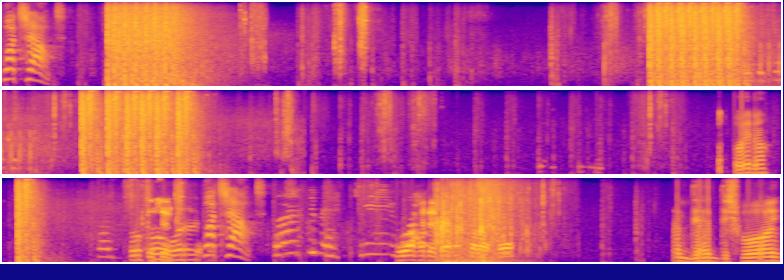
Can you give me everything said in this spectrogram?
Watch out! وينه؟ Watch out! واحدة ده صراحة هدي هدي شوي.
